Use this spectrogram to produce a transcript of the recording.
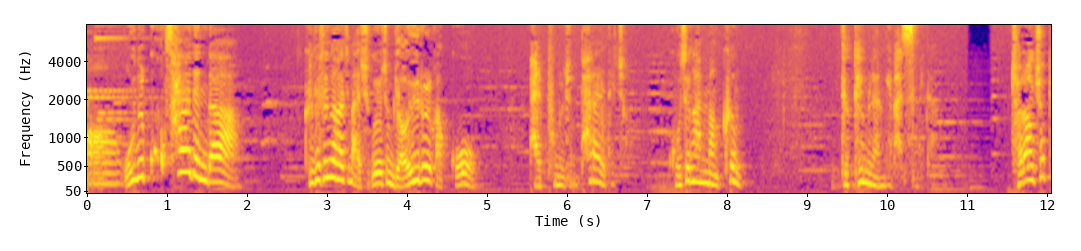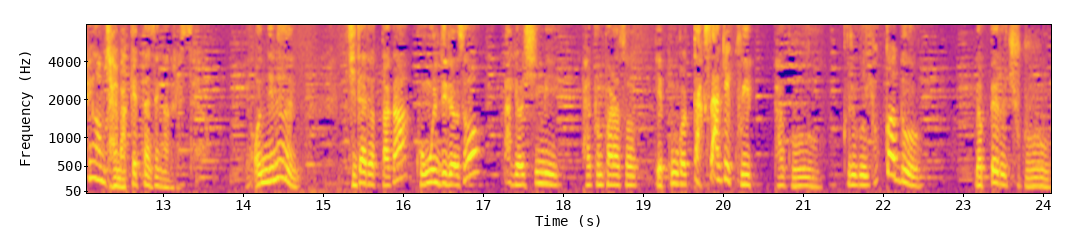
어, 오늘 꼭 사야 된다 그렇게 생각하지 마시고요. 좀 여유를 갖고 발품을 좀 팔아야 되죠. 고생한 만큼 득템을 하는 게 맞습니다. 저랑 쇼핑하면 잘 맞겠다는 생각을 했어요. 언니는 기다렸다가 공을 들여서 막 열심히 발품 팔아서 예쁜 걸 딱 싸게 구입하고 그리고 효과도 몇 배로 주고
